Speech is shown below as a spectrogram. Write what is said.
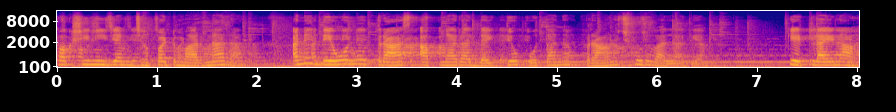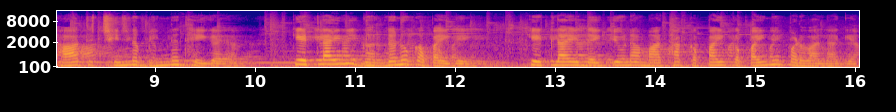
પક્ષીની જેમ ઝપટ મારનારા અને દેવોને ત્રાસ આપનારા દૈત્યો પોતાના પ્રાણ છોડવા લાગ્યા. કેટલાયના હાથ છિન્ન ભિન્ન થઈ ગયા. કેટલાયની ગરદનો કપાઈ ગઈ. કેટલાય દૈત્યોના માથા કપાઈ કપાઈને પડવા લાગ્યા.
